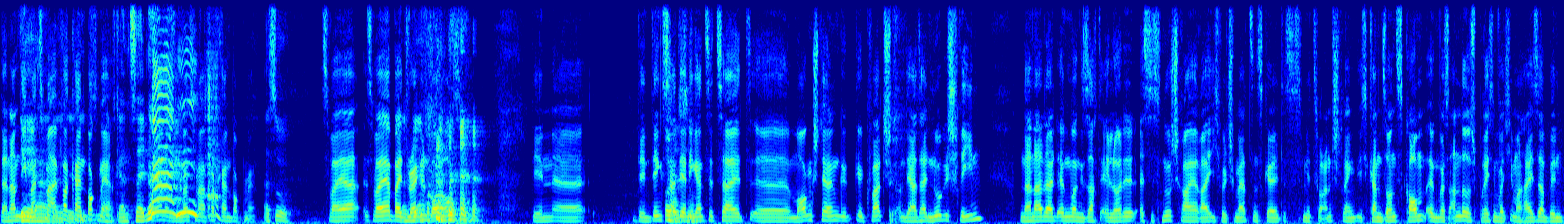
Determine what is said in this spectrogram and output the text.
Dann haben die Ja, manchmal ja, einfach der- keinen Bock mehr. Die ganze Zeit. Dann Ah, haben die manchmal einfach keinen Bock mehr. Achso. Es war ja, es war ja bei Dragon Ball auch so. Den, äh, den Dings Oh, hat ja so. die ganze Zeit äh, Morgenstern ge gequatscht und der hat halt nur geschrien. Und dann hat er halt irgendwann gesagt, ey Leute, es ist nur Schreierei, ich will Schmerzensgeld, das ist mir zu anstrengend. Ich kann sonst kaum irgendwas anderes sprechen, weil ich immer heiser bin.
